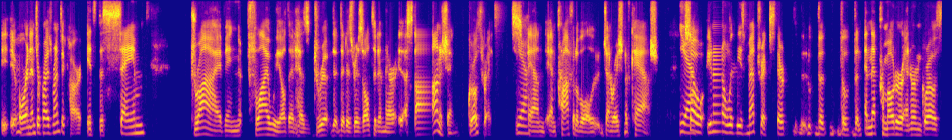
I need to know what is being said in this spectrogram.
Mm-hmm. or an enterprise rent a car, it's the same driving flywheel that has dri- that, has resulted in their astonishing growth rates Yeah. and and profitable generation of cash. yeah. So you know, with these metrics, they're the the the and net promoter and earn growth.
